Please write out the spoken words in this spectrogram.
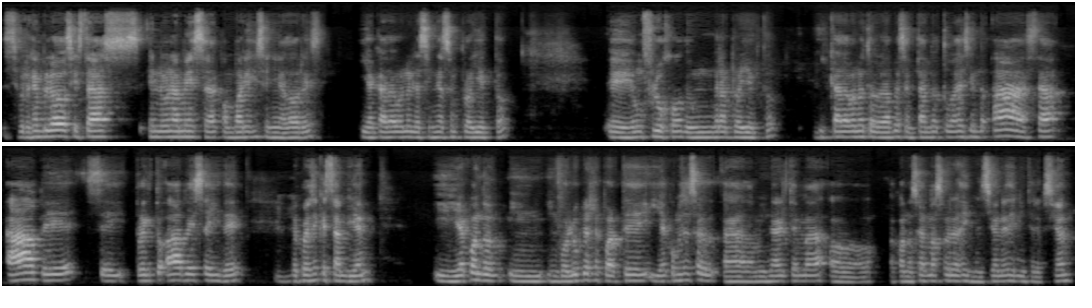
Si, por ejemplo, si estás en una mesa con varios diseñadores y a cada uno le asignas un proyecto, eh, un flujo de un gran proyecto, y cada uno te lo va presentando, tú vas diciendo, ah, está A, B, C, proyecto A, B, C y D, me Ujú. parece que están bien. Y ya cuando in- involucras la parte y ya comienzas a, a dominar el tema o a conocer más sobre las dimensiones de la interacción,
